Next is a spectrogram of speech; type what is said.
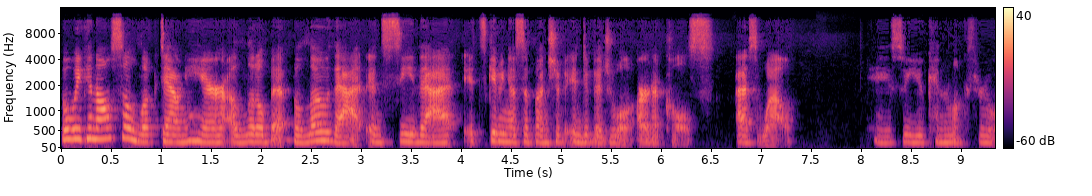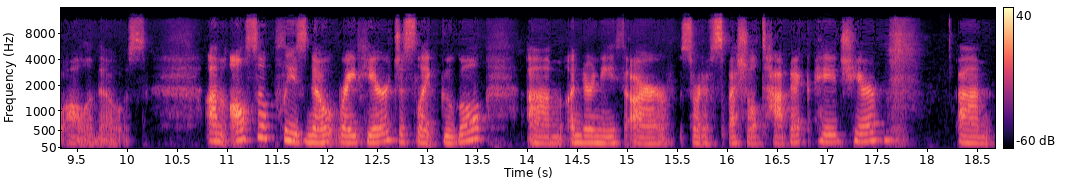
but we can also look down here a little bit below that and see that it's giving us a bunch of individual articles as well. Okay, so you can look through all of those. Um, also, please note right here, just like Google, um, underneath our sort of special topic page here, um,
